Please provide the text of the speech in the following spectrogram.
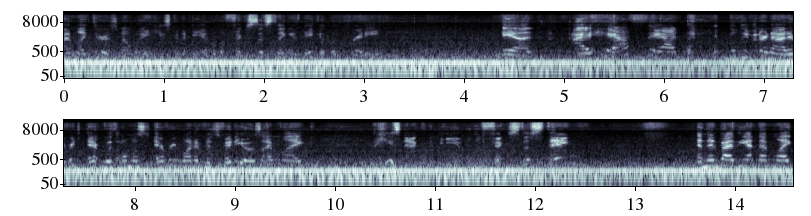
I'm like, there is no way he's going to be able to fix this thing and make it look pretty. And I have that, believe it or not, every eh, with almost every one of his videos, I'm like, he's not going to be able to fix this thing. And then by the end, I'm like,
